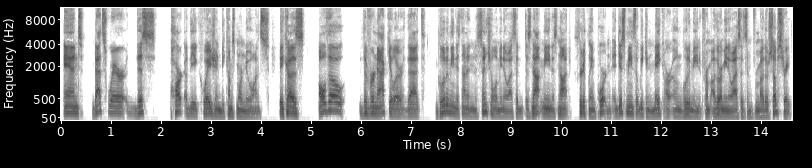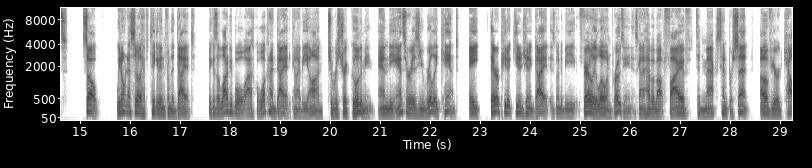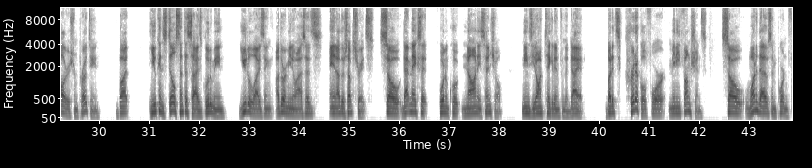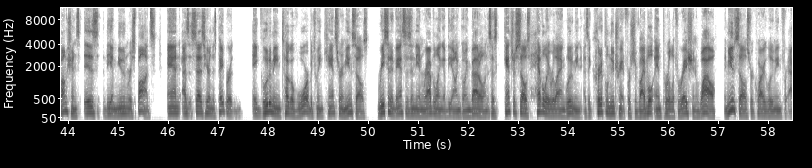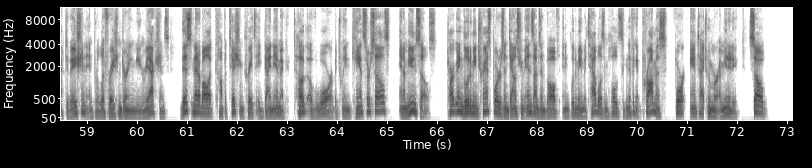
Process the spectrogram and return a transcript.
And that's where this part of the equation becomes more nuanced because although the vernacular that glutamine is not an essential amino acid does not mean it's not critically important. It just means that we can make our own glutamine from other amino acids and from other substrates. So we don't necessarily have to take it in from the diet because a lot of people will ask, well, what kind of diet can I be on to restrict glutamine? And the answer is you really can't. A therapeutic ketogenic diet is going to be fairly low in protein. It's going to have about five to max 10% of your calories from protein, but you can still synthesize glutamine utilizing other amino acids and other substrates. So that makes it quote unquote non essential, means you don't have to take it in from the diet, but it's critical for many functions. So, one of those important functions is the immune response. And as it says here in this paper, a glutamine tug of war between cancer and immune cells, recent advances in the unraveling of the ongoing battle. And it says cancer cells heavily rely on glutamine as a critical nutrient for survival and proliferation, while immune cells require glutamine for activation and proliferation during immune reactions. This metabolic competition creates a dynamic tug of war between cancer cells and immune cells. Targeting glutamine transporters and downstream enzymes involved in glutamine metabolism holds significant promise for anti tumor immunity. So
